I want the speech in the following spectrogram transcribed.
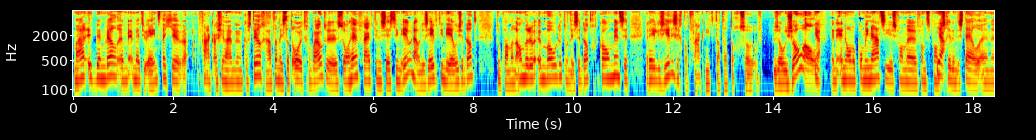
Maar ik ben wel uh, met u eens dat je vaak als je naar een kasteel gaat... dan is dat ooit gebouwd, uh, zo, hè, 15e, 16e eeuw. Nou, in de 17e eeuw is er dat. Toen kwam een andere mode, toen is er dat gekomen. Mensen realiseren zich dat vaak niet, dat dat toch zo sowieso al een enorme combinatie is van, uh, van, van verschillende stijl en uh,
